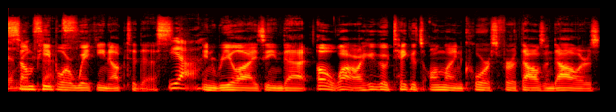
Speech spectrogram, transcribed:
some people sense. are waking up to this. Yeah. And realizing that, oh, wow, I could go take this online course for a $1,000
